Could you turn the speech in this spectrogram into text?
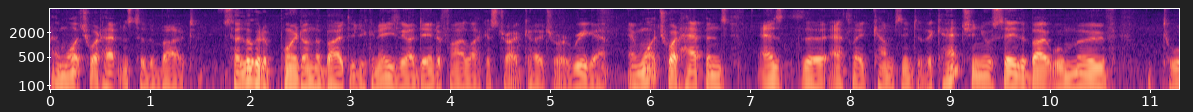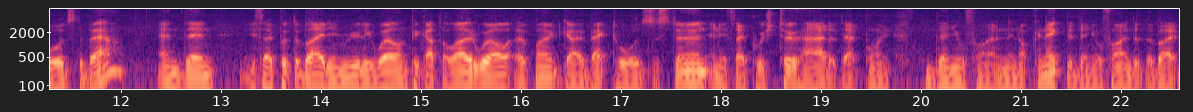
and watch what happens to the boat. So look at a point on the boat that you can easily identify like a stroke coach or a rigger and watch what happens as the athlete comes into the catch and you'll see the boat will move towards the bow and then if they put the blade in really well and pick up the load well, it won't go back towards the stern. And if they push too hard at that point, then you'll find and they're not connected, then you'll find that the boat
